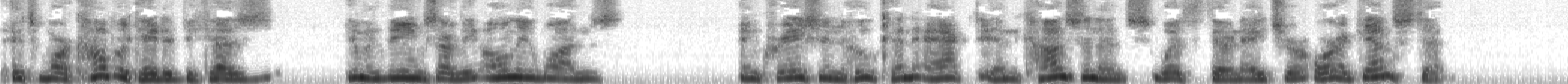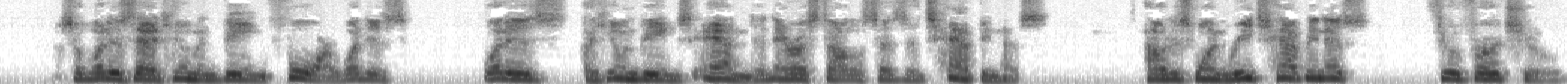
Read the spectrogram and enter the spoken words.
it's more complicated because human beings are the only ones in creation who can act in consonance with their nature or against it. So, what is that human being for? What is what is a human being's end? And Aristotle says it's happiness. How does one reach happiness? Through virtue,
